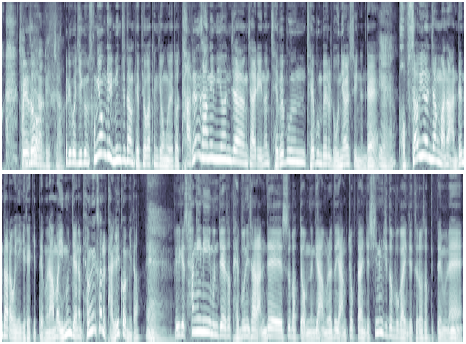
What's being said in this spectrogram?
그래서 그랬죠. 그리고 지금 송영길 민주당 대표 같은 경우에도 다른 상임위원장 자리는 재배분 재분배를 논의할 수 있는데 예. 법사위원장만은 안 된다라고 얘기를 했기 때문에 아마 이 문제는 평행선을 달릴 겁니다. 예. 그 이게 상임위 문제에서 배분이 잘 안 될 수밖에 없는 게 아무래도 양쪽 다 이제 신임 지도부가 이제 들어섰기 때문에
